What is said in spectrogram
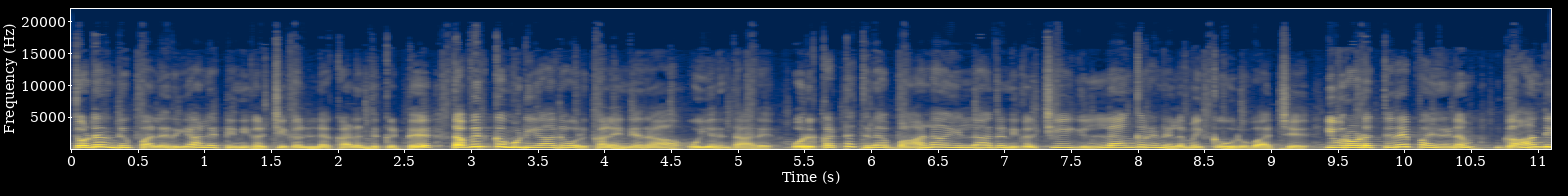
தொடர்ந்து பல ரியாலிட்டி நிகழ்ச்சிகள்ல கலந்துக்கிட்டு தவிர்க்க முடியாத ஒரு கலைஞரா உயர்ந்தாரு. ஒரு கட்டத்துல பாலா இல்லாத நிகழ்ச்சியே இல்லைங்கிற நிலைமைக்கு உருவாச்சு. இவரோட திரைப்பயணம் காந்தி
